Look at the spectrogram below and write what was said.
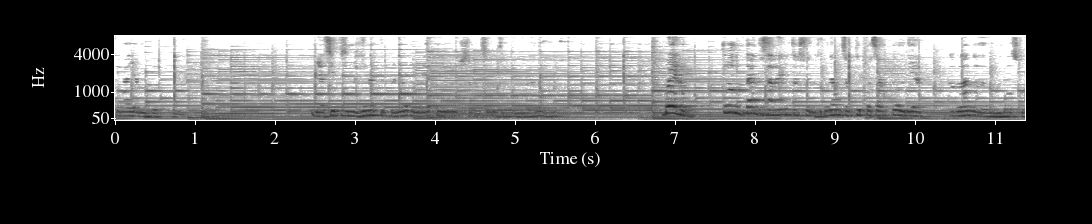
que vaya a morir Y así, pues imagínate, primero vendría tener muchas oraciones en Bueno, son tantas anécdotas que nos podríamos aquí pasar todo el día hablando de Don Bosco.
